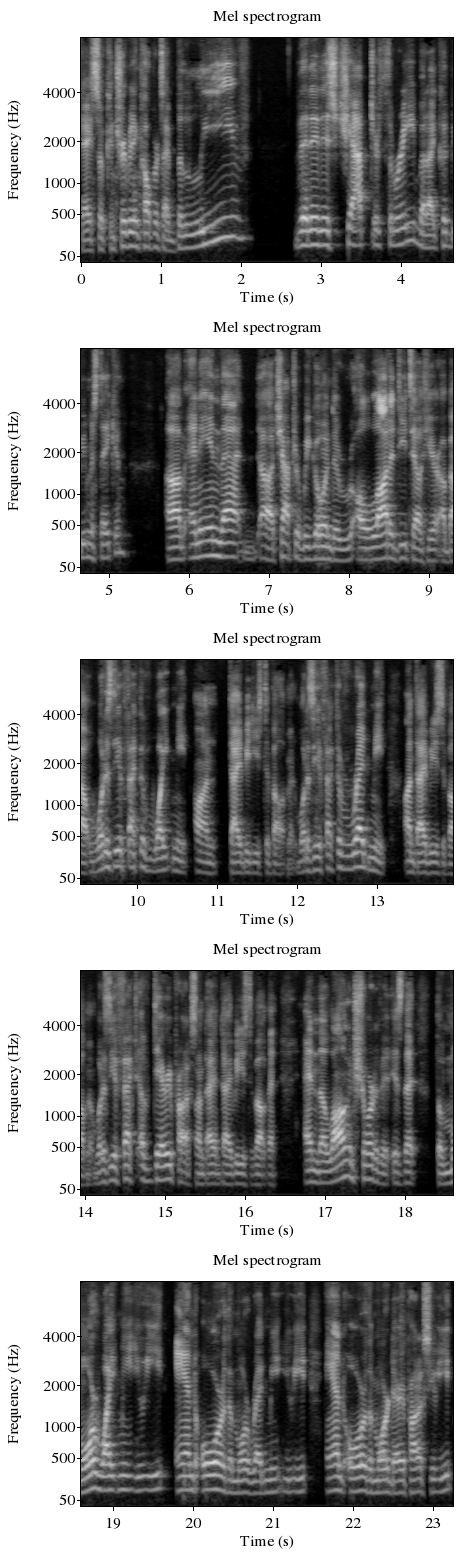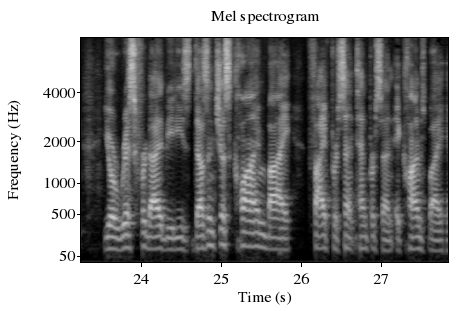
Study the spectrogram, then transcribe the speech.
Okay, so contributing culprits, I believe that it is chapter three, but I could be mistaken. Um, and in that uh, chapter, we go into a lot of detail here about what is the effect of white meat on diabetes development? What is the effect of red meat on diabetes development? What is the effect of dairy products on di- diabetes development? And the long and short of it is that the more white meat you eat and or the more red meat you eat and or the more dairy products you eat, your risk for diabetes doesn't just climb by 5%, 10%, it climbs by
